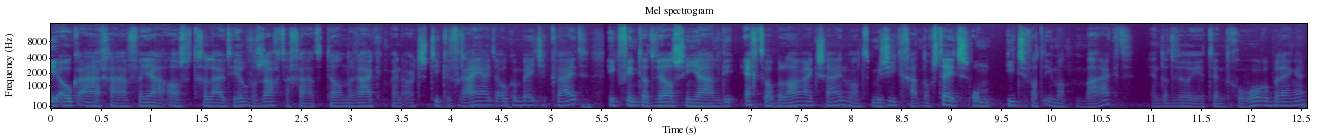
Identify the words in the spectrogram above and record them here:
Die ook aangaven van ja, als het geluid heel veel zachter gaat, dan raak ik mijn artistieke vrijheid ook een beetje kwijt. Ik vind dat wel signalen die echt wel belangrijk zijn. Want muziek gaat nog steeds om iets wat iemand maakt. En dat wil je ten gehore brengen.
